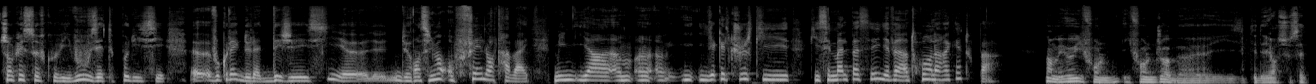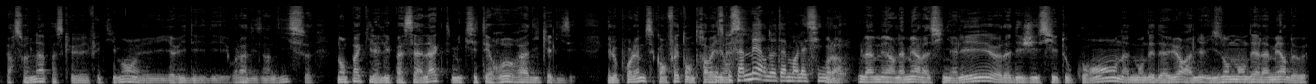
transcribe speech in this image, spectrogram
Jean-Christophe Covy, vous, vous êtes policier. Euh, vos collègues de la DGSI, euh, du renseignement, ont fait leur travail. Mais il y a, quelque chose qui s'est mal passé? Il y avait un trou dans la raquette ou pas? Non, mais eux, ils font, ils font le job. Euh, ils étaient d'ailleurs sur cette personne-là parce qu'effectivement, il y avait des, voilà, des indices. Non pas qu'il allait passer à l'acte, mais qu'il s'était re-radicalisé. Et le problème, c'est qu'en fait, on travaille. Parce que sa mère, notamment, l'a signalé. Voilà, la mère, la mère l'a signalé. Euh, la DGSI est au courant. On a demandé d'ailleurs, ils ont demandé à la mère de,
